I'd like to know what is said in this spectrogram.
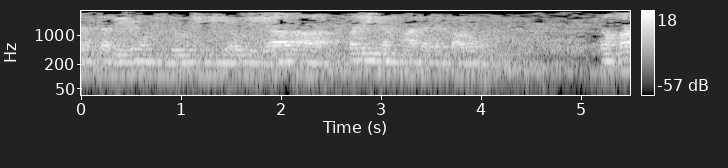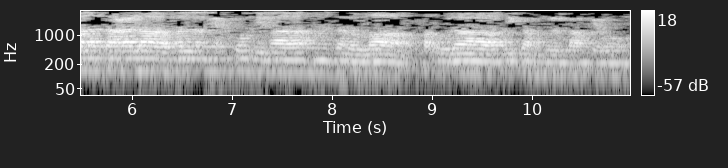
تتبعوا من دونه أولياء، قليلا ما تذكرون. وقال تعالى، ومن لم يحكم بما أنزل الله، فأولئك هم الكافرون.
